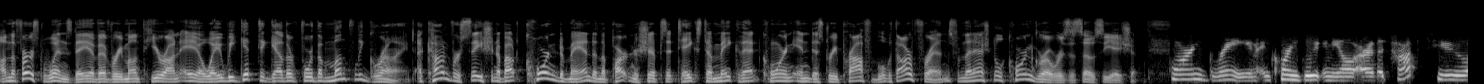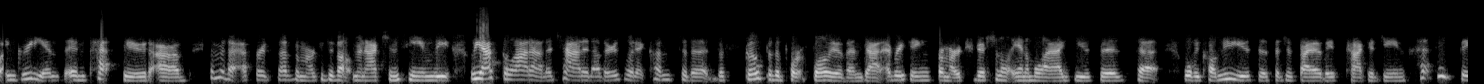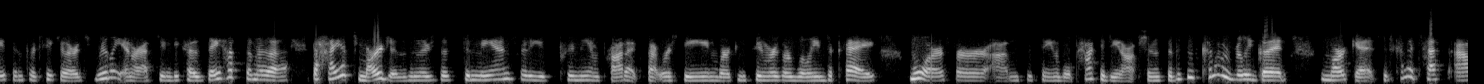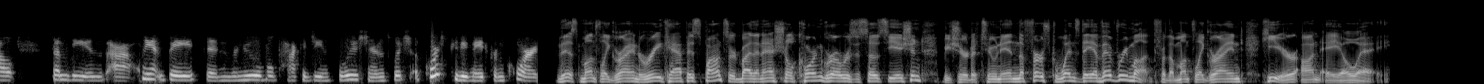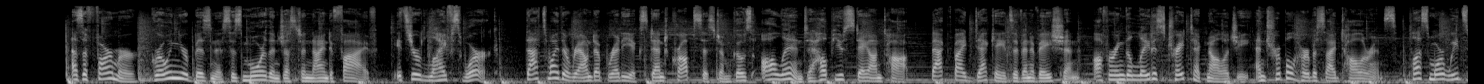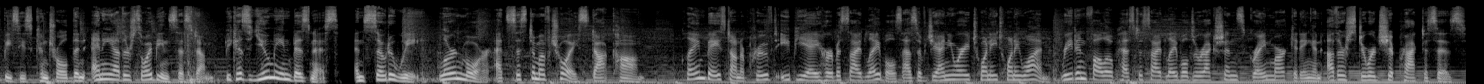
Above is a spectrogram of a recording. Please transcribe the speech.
On the first Wednesday of every month here on AOA, we get together for the monthly grind, a conversation about corn demand and the partnerships it takes to make that corn industry profitable with our friends from the National Corn Growers Association. Corn grain and corn gluten meal are the top two ingredients in pet food. Um, some of the efforts of the market development action team, we, we ask a lot out of Chad and others when it comes to the, the scope of the portfolio of MDAT, everything from our traditional animal ag uses to what we call new uses such as bio-based packaging. Pet food space in particular, it's really interesting because they have some of the, the highest margins and there's this demand for these premium products that we're seeing where consumers are willing to pay more for um, sustainable packaging options. So this is kind of a really good market to kind of test out some of these uh, plant-based and renewable packaging solutions, which of course could be made from corn. This monthly grind recap is sponsored by the National Corn Growers Association. Be sure to tune in the first Wednesday of every month for the monthly grind here on AOA. As a farmer, growing your business is more than just a nine to five, it's your life's work. That's why the Roundup Ready Xtend crop system goes all in to help you stay on top. Backed by decades of innovation, offering the latest trait technology and triple herbicide tolerance, plus more weed species controlled than any other soybean system. Because you mean business, and so do we. Learn more at systemofchoice.com. Claim based on approved EPA herbicide labels as of January 2021. Read and follow pesticide label directions, grain marketing, and other stewardship practices.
